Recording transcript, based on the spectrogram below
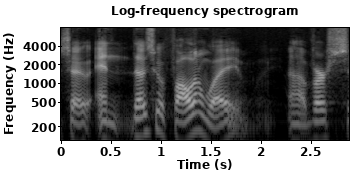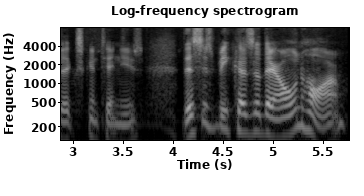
So, and those who have fallen away, uh, verse 6 continues, this is because of their own harm.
